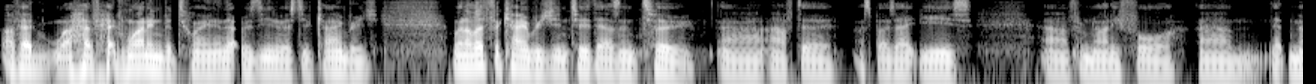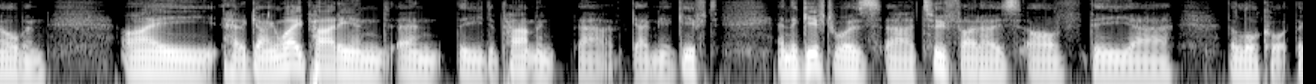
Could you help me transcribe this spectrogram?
I've had I've had one in between, and that was the University of Cambridge. When I left for Cambridge in 2002, uh, after I suppose eight years uh, from '94 um, at Melbourne, I had a going away party, and and the department uh, gave me a gift, and the gift was uh, two photos of the uh, the law court, the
